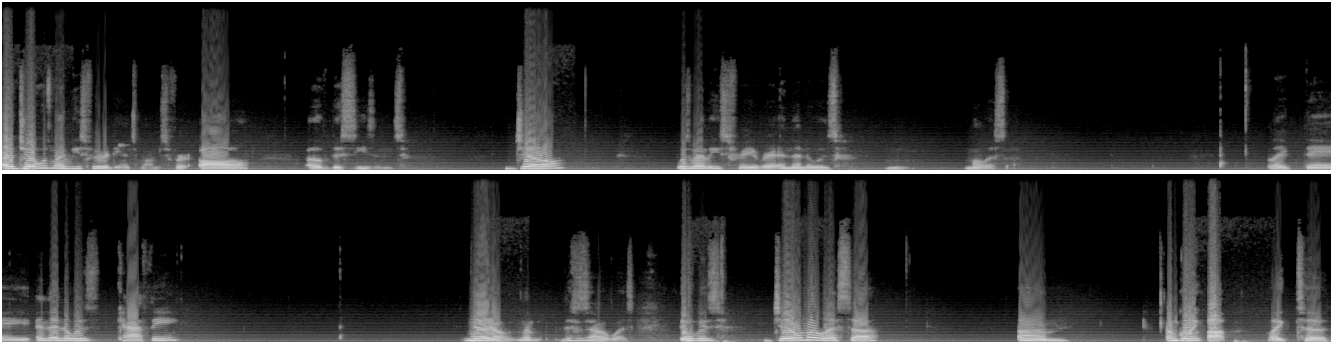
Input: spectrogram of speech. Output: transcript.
Uh, Jill was my least favorite dance moms for all of the seasons. Jill was my least favorite, and then it was M- Melissa. Like they, and then it was Cathy. No, no. This is how it was. It was Jill, Melissa. Um, I'm going up, like to.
